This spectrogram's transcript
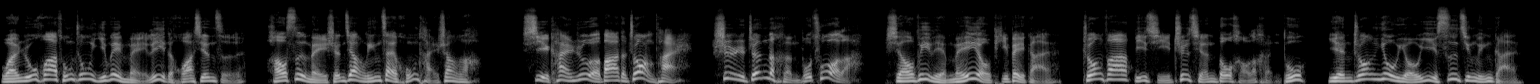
宛如花丛中一位美丽的花仙子。好似美神降临在红毯上啊！细看热巴的状态，是真的很不错了。小 V 脸没有疲惫感，妆发比起之前都好了很多，眼妆又有一丝精灵感，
